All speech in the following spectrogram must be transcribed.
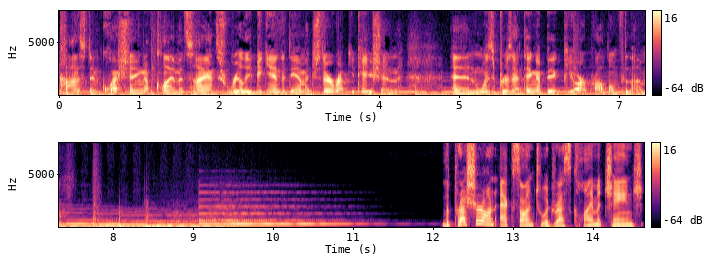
constant questioning of climate science really began to damage their reputation and was presenting a big PR problem for them. The pressure on Exxon to address climate change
